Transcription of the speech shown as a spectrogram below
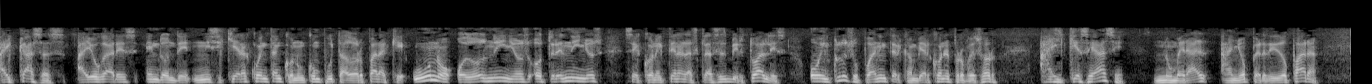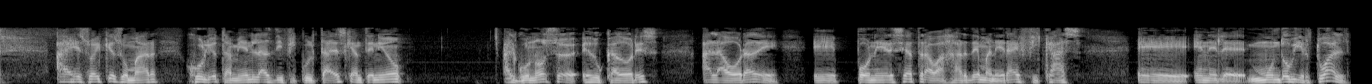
hay casas, hay hogares en donde ni siquiera cuentan con un computador para que uno o dos niños o tres niños se conecten a las clases virtuales o incluso puedan intercambiar con el profesor. ¿Ahí qué se hace? Numeral año perdido para. A eso hay que sumar, Julio, también las dificultades que han tenido algunos eh, educadores a la hora de eh, ponerse a trabajar de manera eficaz eh, en el mundo virtual,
